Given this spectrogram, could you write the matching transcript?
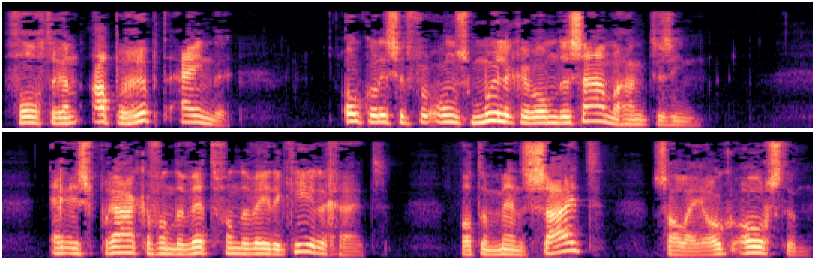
volgt er een abrupt einde, ook al is het voor ons moeilijker om de samenhang te zien. Er is sprake van de wet van de wederkerigheid. Wat een mens zaait, zal hij ook oogsten.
